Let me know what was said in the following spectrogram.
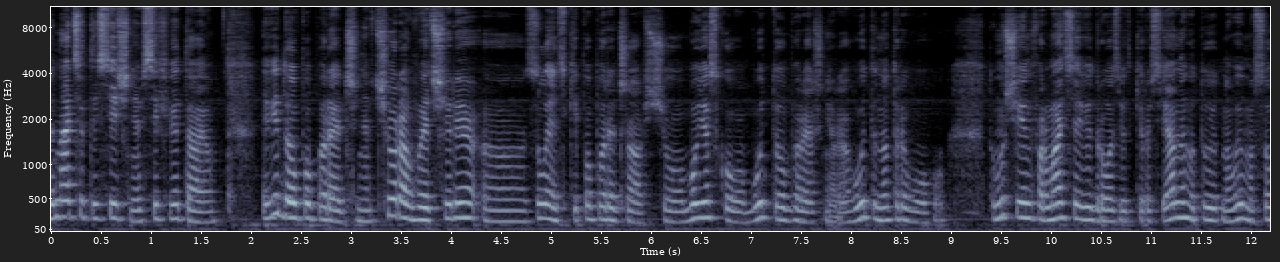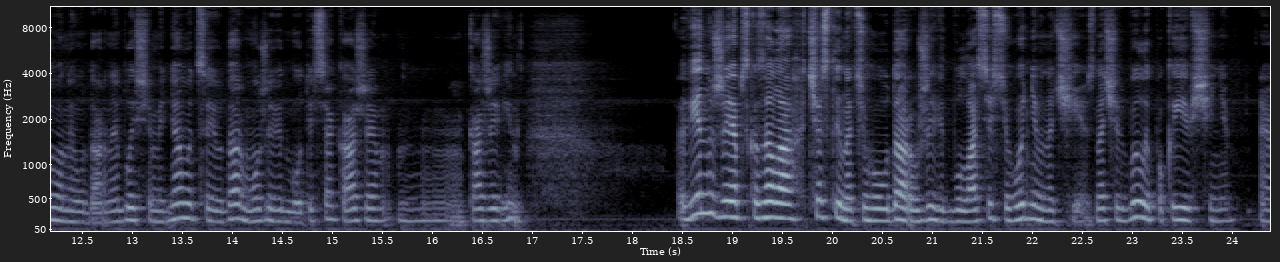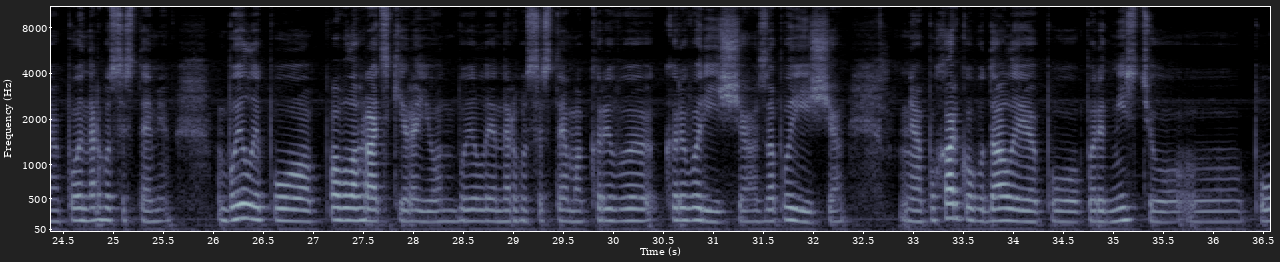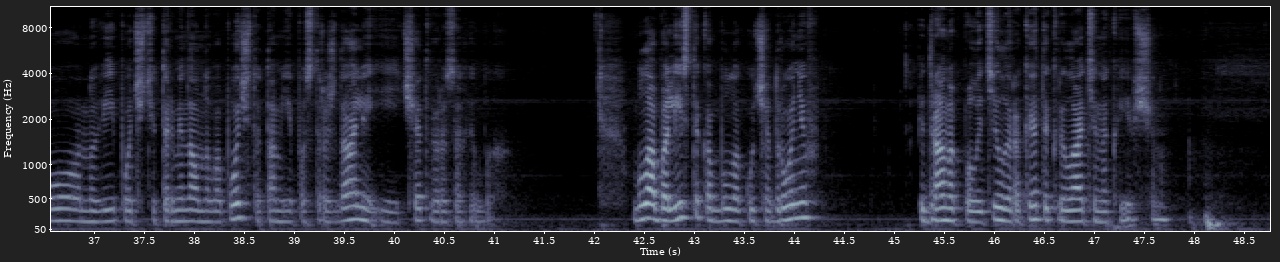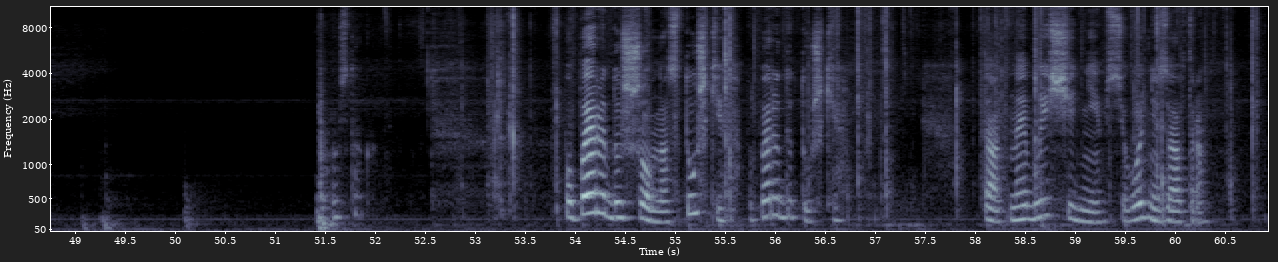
13 січня, всіх вітаю. Відео попередження. Вчора ввечері е, Зеленський попереджав, що обов'язково будьте обережні, реагуйте на тривогу, тому що інформація від розвідки. Росіяни готують новий масований удар. Найближчими днями цей удар може відбутися, каже, каже він. Він вже, я б сказала, частина цього удару вже відбулася сьогодні вночі. Значить, били по Київщині, е, по енергосистемі. Били по Павлоградський район, били енергосистема Криво, Криворіжжя, Запоріжжя. Е, По Харкову дали по передмістю е, по новій почті. Термінал Нова Почта, там є постраждалі і четверо загиблих. Була балістика, була куча дронів. Під ранок полетіли ракети крилаті на Київщину. Ось так. Попереду що в нас? Тушки? Попереду тушки. Так, найближчі дні. Сьогодні, завтра.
